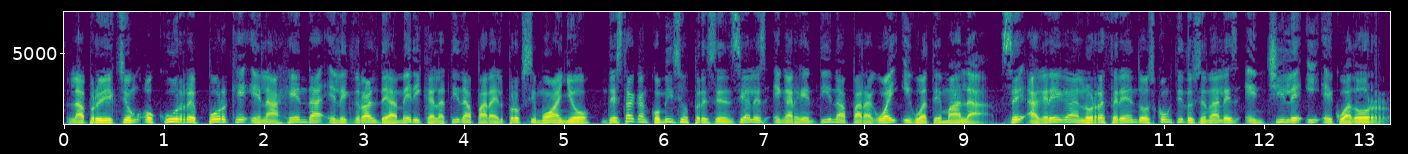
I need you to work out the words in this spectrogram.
La proyección ocurre porque en la agenda electoral de América Latina para el próximo año destacan comicios presidenciales en Argentina, Paraguay y Guatemala. Se agregan los referendos constitucionales en Chile y Ecuador.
